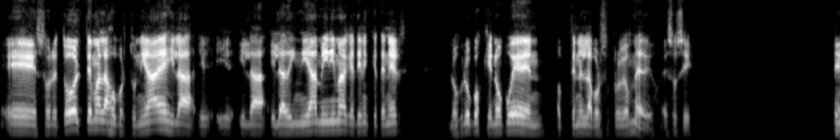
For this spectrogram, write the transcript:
eh, sobre todo el tema de las oportunidades y la, y, la, y la dignidad mínima que tienen que tener los grupos que no pueden obtenerla por sus propios medios, eso sí. Sí,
